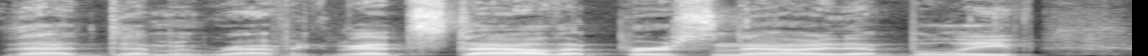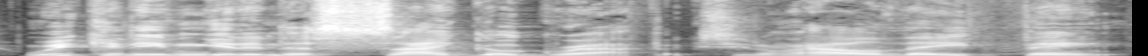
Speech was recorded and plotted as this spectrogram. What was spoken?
that demographic, that style, that personality, that belief. We could even get into psychographics, you know, how they think.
